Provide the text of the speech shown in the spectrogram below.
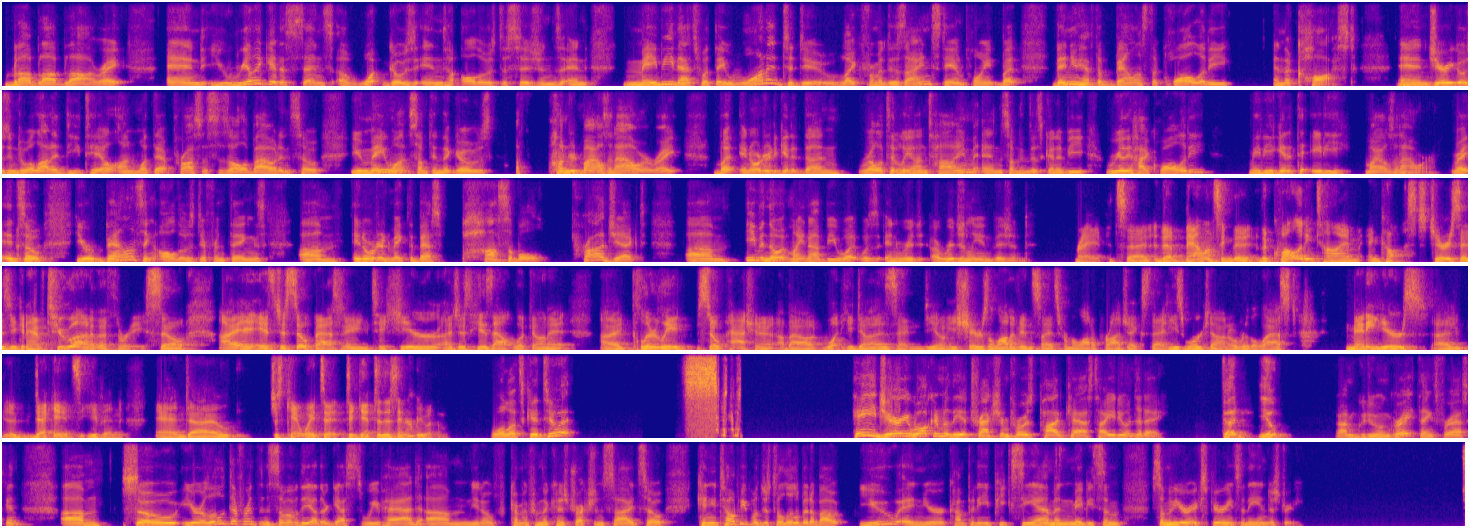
blah, blah, blah, right? And you really get a sense of what goes into all those decisions and maybe that's what they wanted to do like from a design standpoint but then you have to balance the quality and the cost mm-hmm. and jerry goes into a lot of detail on what that process is all about and so you may want something that goes 100 miles an hour, right? But in order to get it done relatively on time and something that's going to be really high quality, maybe you get it to 80 miles an hour right? And so you're balancing all those different things um, in order to make the best possible project um, even though it might not be what was in, originally envisioned Right. It's uh, the balancing the the quality time and cost. Jerry says you can have two out of the three. So uh, it's just so fascinating to hear uh, just his outlook on it. Uh, clearly, so passionate about what he does, and you know he shares a lot of insights from a lot of projects that he's worked on over the last many years, uh, decades even, and uh, just can't wait to to get to this interview with him. Well, let's get to it. Hey, Jerry, welcome to the Attraction Pros podcast. How are you doing today? Good. You? I'm doing great. Thanks for asking. Um, so you're a little different than some of the other guests we've had, um, you know, coming from the construction side. So can you tell people just a little bit about you and your company, Peak CM, and maybe some some of your experience in the industry?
